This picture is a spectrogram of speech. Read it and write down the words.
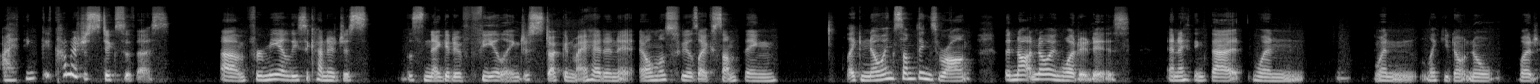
i think it kind of just sticks with us. Um, for me at least it kind of just this negative feeling just stuck in my head and it almost feels like something like knowing something's wrong but not knowing what it is. And i think that when when like you don't know what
